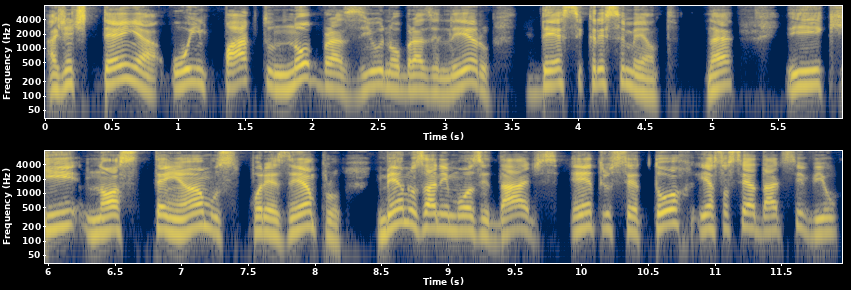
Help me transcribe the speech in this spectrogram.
a gente tenha o impacto no Brasil e no brasileiro desse crescimento né? E que nós tenhamos, por exemplo, menos animosidades entre o setor e a sociedade civil,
